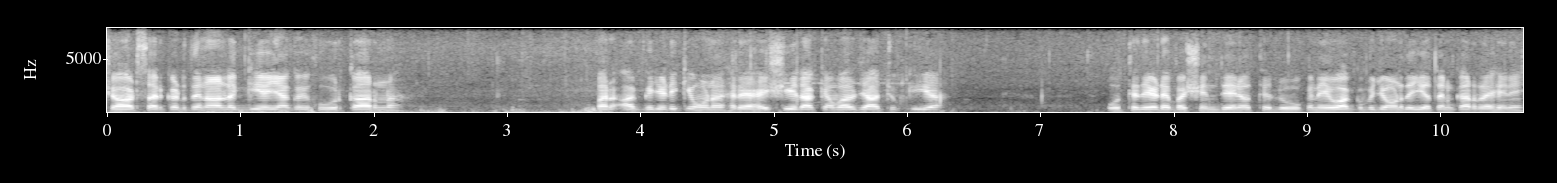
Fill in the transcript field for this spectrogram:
ਸ਼ਾਰਟ ਸਰਕਟ ਦੇ ਨਾਲ ਲੱਗੀ ਹੈ ਜਾਂ ਕੋਈ ਹੋਰ ਕਾਰਨ? ਪਰ ਅੱਗ ਜਿਹੜੀ ਕਿ ਹੁਣ ਰਿਹਾਇਸ਼ੀ ਇਲਾਕਿਆਂ ਵੱਲ ਜਾ ਚੁੱਕੀ ਆ, ਉੱਥੇ ਦੇ ਜਿਹੜੇ ਬਸ਼ਿੰਦੇ ਨੇ, ਉੱਥੇ ਲੋਕ ਨੇ, ਉਹ ਅੱਗ ਬੁਝਾਉਣ ਦੇ ਯਤਨ ਕਰ ਰਹੇ ਨੇ।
